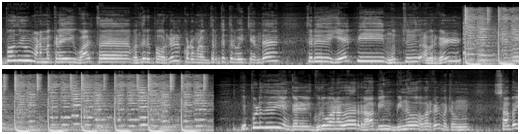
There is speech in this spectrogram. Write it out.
இப்போது மணமக்களை வாழ்த்த வந்திருப்பவர்கள் குடங்குளம் தெற்கு தெருவைச் சேர்ந்த திரு ஏபி முத்து அவர்கள். இப்பொழுது எங்கள் குருவானவர் ராபின் பினோ அவர்கள் மற்றும் சபை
